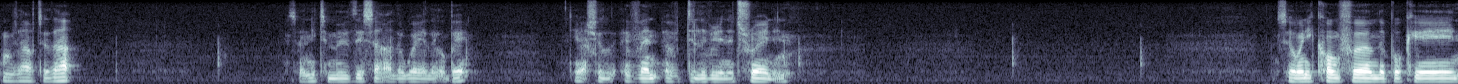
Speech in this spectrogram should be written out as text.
comes out of that. So I need to move this out of the way a little bit. The actual event of delivering the training. So when you confirm the booking,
